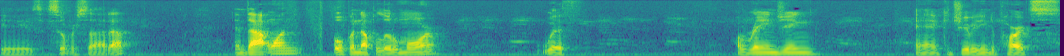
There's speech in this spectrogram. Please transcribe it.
is Silver Side Up, and that one opened up a little more with arranging and contributing to parts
